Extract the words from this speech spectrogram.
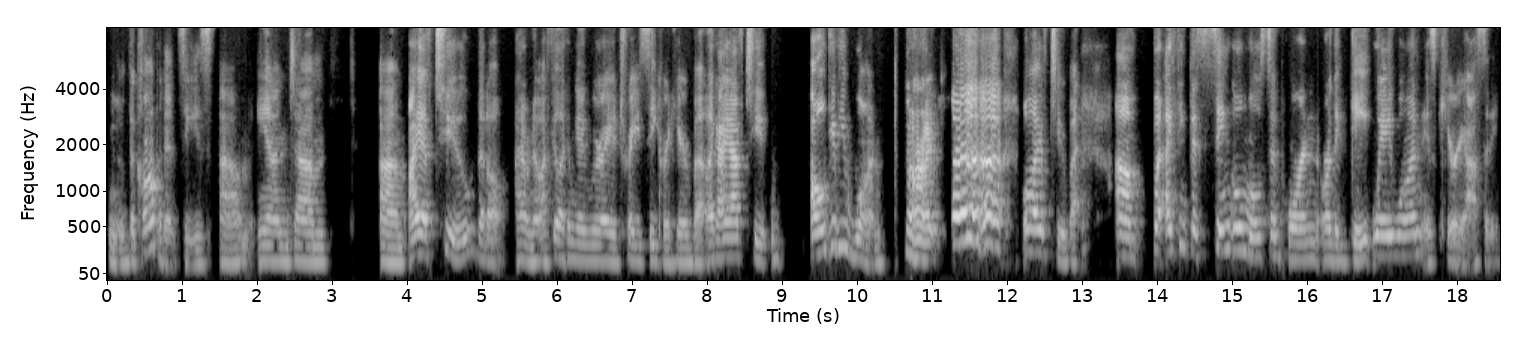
you know the competencies um and um um i have two that i'll i don't know i feel like i'm giving away a trade secret here but like i have two i'll give you one. All right. Well i have two but um but i think the single most important or the gateway one is curiosity.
